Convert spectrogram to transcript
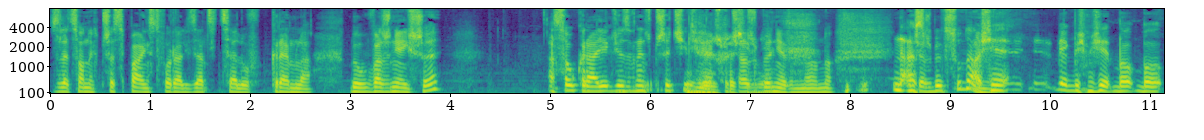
zleconych przez państwo, realizacji celów Kremla był ważniejszy, a są kraje, gdzie jest wręcz przeciwnie, Wręcz chociażby, przeciwnie. nie wiem, no, no, No, chociażby w Sudanie. Właśnie, jakbyśmy się, bo, bo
